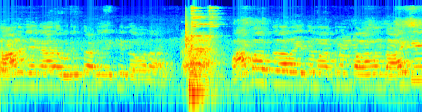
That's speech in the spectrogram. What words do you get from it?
తాడ దిగాల ఉరి తాడు దిగి నవ్వరాలి పాపాతురాలు అయితే మాత్రం బాణం దాకి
